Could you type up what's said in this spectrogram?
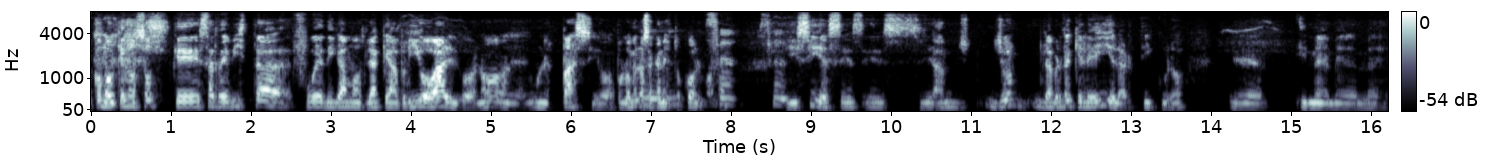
como que nosotros, que esa revista fue, digamos, la que abrió algo, ¿no? Eh, Un espacio, por lo menos acá en Mm, Estocolmo, ¿no? sí. Y sí, es, es, es- am- yo la verdad que leí el artículo eh, y me, me, me,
